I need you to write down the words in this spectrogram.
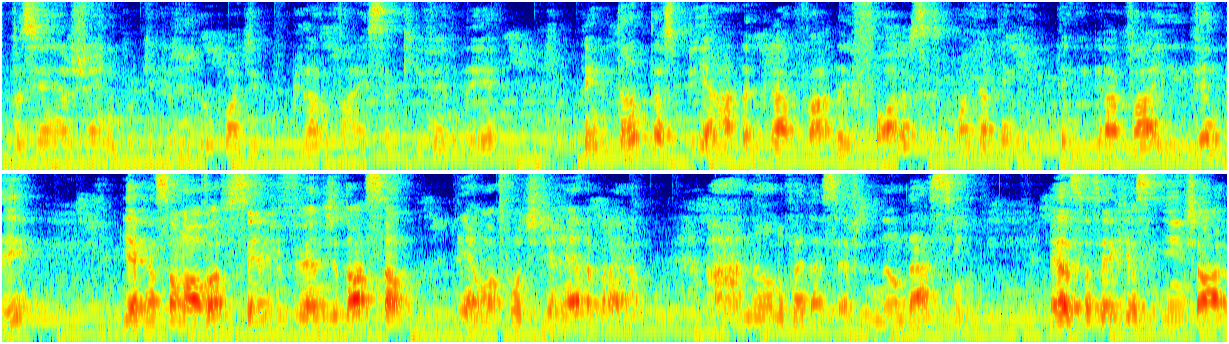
Eu falei assim, Eugênio, por que, que a gente não pode gravar isso aqui vender? Tem tantas piadas gravadas aí fora, você tem que, tem que gravar e vender. E a Canção Nova sempre vivendo de doação. E é uma fonte de renda para ela. Ah, não, não vai dar certo. Não, dá sim. Eu só sei que é o seguinte, ó,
